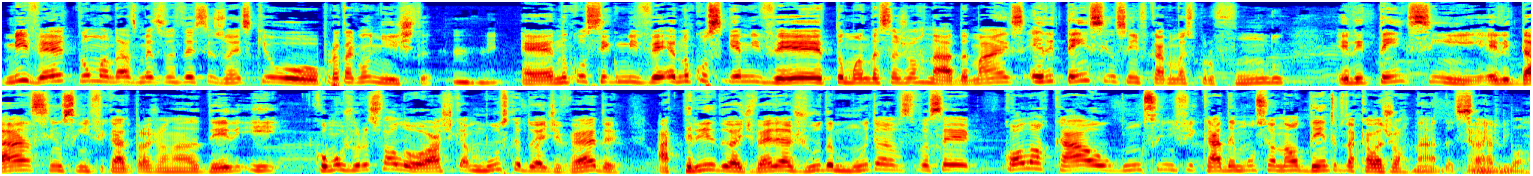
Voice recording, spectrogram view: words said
me ver tomando as mesmas decisões que o protagonista. É, não consigo me ver, eu não conseguia me ver tomando essa jornada, mas ele tem sim um significado mais profundo, ele tem sim, ele dá sim um significado pra jornada dele e como o Juras falou, eu acho que a música do Ed Vedder, a trilha do Ed Vedder ajuda muito a você colocar algum significado emocional dentro daquela jornada, sabe? muito bom.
